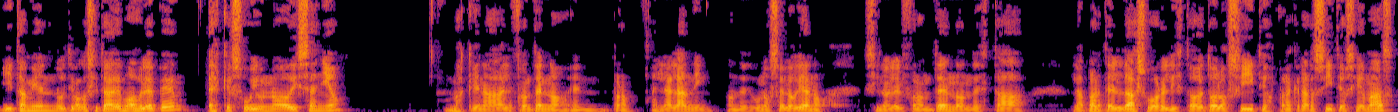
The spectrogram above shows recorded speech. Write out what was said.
Y también, última cosita de WP, es que subí un nuevo diseño, más que nada el frontend no, en, en la landing, donde uno se loguea no, sino en el frontend donde está la parte del dashboard, el listado de todos los sitios para crear sitios y demás.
